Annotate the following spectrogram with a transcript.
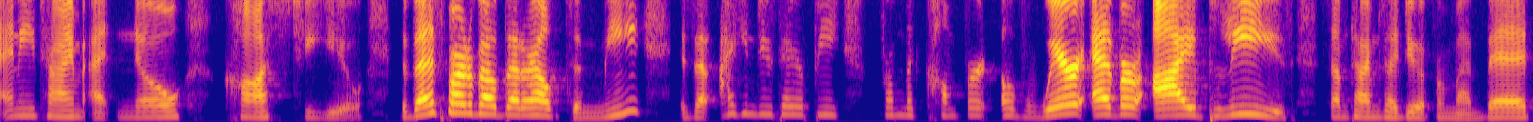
any time at no cost to you. The best part about BetterHelp to me is that I can do therapy from the comfort of wherever I please. Sometimes I do it from my bed,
